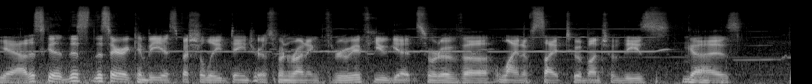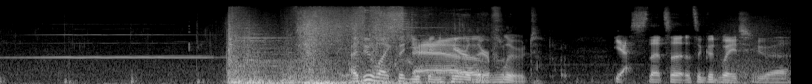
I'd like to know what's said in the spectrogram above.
Yeah, this get- this this area can be especially dangerous when running through if you get sort of a line of sight to a bunch of these guys. I do like that you can hear their flute. Yes, that's a that's a good way to uh,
